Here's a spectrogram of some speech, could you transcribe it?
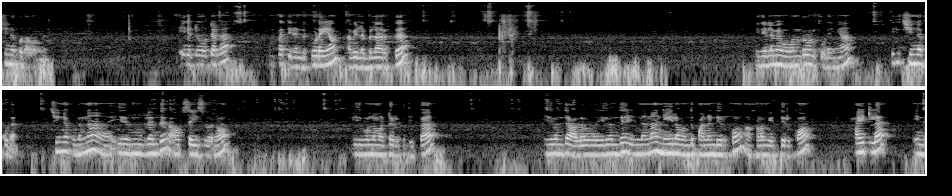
சின்ன கூட ஒன்று இது டோட்டலாக முப்பத்தி ரெண்டு கூடையும் அவைலபிளாக இருக்குது இது எல்லாமே ஒன் ரோல் கூடைங்க. இது சின்ன கூடை. சின்ன கூடைன்னா இதுலேருந்து ஆஃப் சைஸ் வரும். இது ஒன்று மட்டும் இருக்குது இப்போ. இது வந்து அளவு இது வந்து என்னென்னா நீளம் வந்து பன்னெண்டு இருக்கும் அகலம் எட்டு இருக்கும். ஹைட்டில் இந்த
